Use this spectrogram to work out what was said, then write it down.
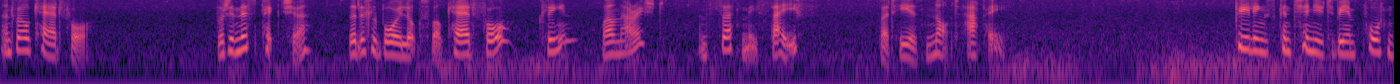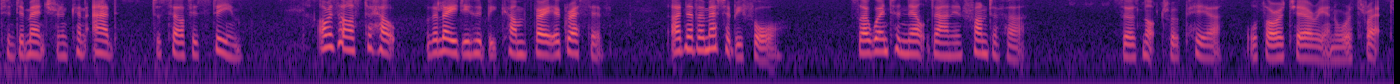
and well cared for. But in this picture, the little boy looks well cared for, clean, well nourished, and certainly safe, but he is not happy. Feelings continue to be important in dementia and can add to self esteem. I was asked to help the lady who had become very aggressive. I'd never met her before, so I went and knelt down in front of her, so as not to appear authoritarian or a threat.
